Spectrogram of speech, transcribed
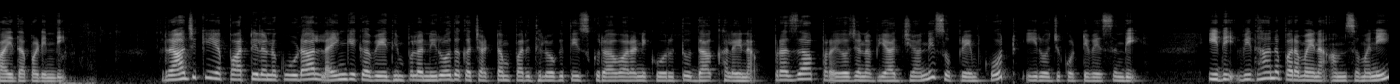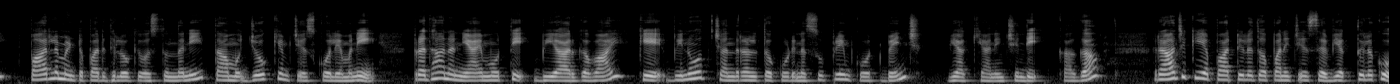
వాయిదా పడింది. రాజకీయ పార్టీలను కూడా లైంగిక వేధింపుల నిరోధక చట్టం పరిధిలోకి తీసుకురావాలని కోరుతూ దాఖలైన ప్రజా ప్రయోజన వ్యాజ్యాన్ని సుప్రీంకోర్టు ఈరోజు కొట్టివేసింది. ఇది విధానపరమైన అంశమని పార్లమెంటు పరిధిలోకి వస్తుందని తాము జోక్యం చేసుకోలేమని ప్రధాన న్యాయమూర్తి B R Gavai K. Vinod చంద్రన్లతో కూడిన సుప్రీంకోర్టు బెంచ్ వ్యాఖ్యానించింది. కాగా రాజకీయ పార్టీలతో పనిచేసే వ్యక్తులకు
